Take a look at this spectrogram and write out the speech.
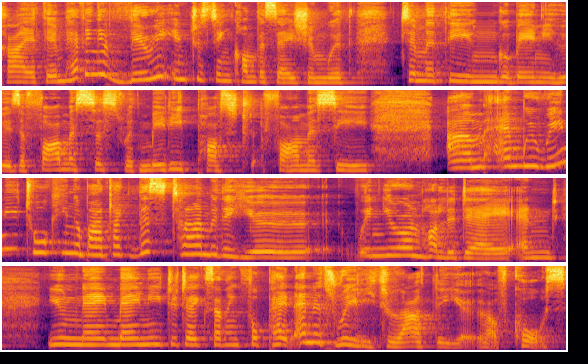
Chai FM. Having a very interesting conversation with Timothy Ngobeni, who is a pharmacist with MediPost Pharmacy. Um, and we're really talking about like this time of the year, when you're on holiday and you may, may need to take something for pain, and it's really throughout the year, of course,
